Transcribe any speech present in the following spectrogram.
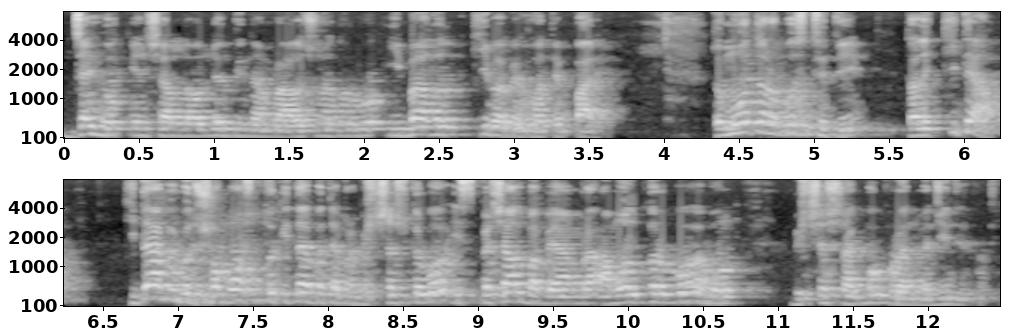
যাই হোক ইনশাল্লাহ অন্য দিন আমরা আলোচনা করব, ইবাদত কীভাবে হতে পারে। তো মহতার উপস্থিতি, তাহলে কিতাব কিতাবের প্রতি সমস্ত কিতাবের প্রতি আমরা বিশ্বাস করব। স্পেশালভাবে আমরা আমল করব এবং বিশ্বাস রাখব কোরআন মাজিদের প্রতি।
